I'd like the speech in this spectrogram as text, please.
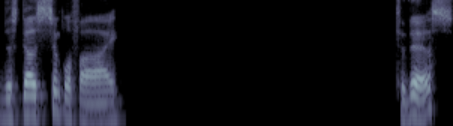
This does simplify to this.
